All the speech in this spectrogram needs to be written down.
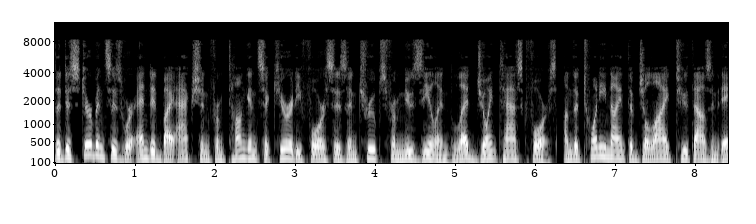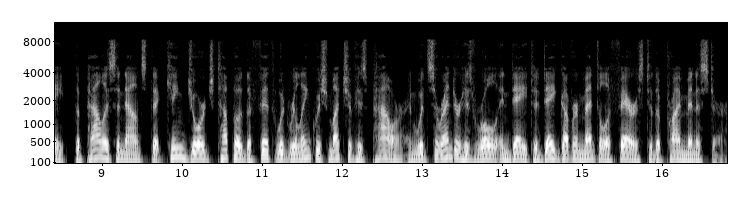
The disturbances were ended by action from Tongan security forces and troops from New Zealand-led Joint Task Force. On the 29th of July 2008, the palace announced that King George Tupou V would relinquish much of his power and would surrender his role in day-to-day -day governmental affairs to the Prime Minister.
